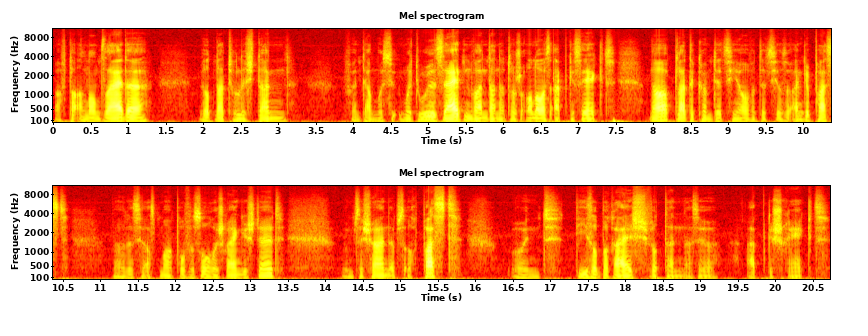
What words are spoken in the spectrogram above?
auf der anderen Seite wird natürlich dann von der Modulseitenwand dann natürlich auch noch was abgesägt. Na, Platte kommt jetzt hier, wird jetzt hier so angepasst. Na, das ist erstmal professorisch reingestellt, um zu schauen, ob es auch passt. Und dieser Bereich wird dann also abgeschrägt.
